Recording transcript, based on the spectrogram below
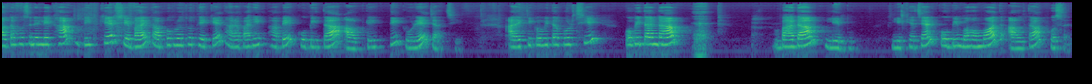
আলতাফ হোসেনের লেখা বৃক্ষের সেবায় কাব্যগ্রন্থ থেকে ধারাবাহিকভাবে কবিতা আবৃত্তি করে যাচ্ছি। আরেকটি কবিতা পড়ছি। কবিতার নাম বাদাম লেবু। লিখেছেন কবি মোহাম্মদ আলতাফ হোসেন।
